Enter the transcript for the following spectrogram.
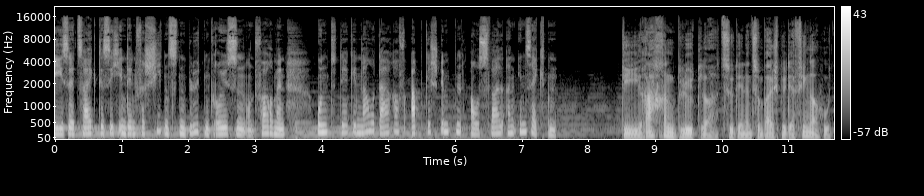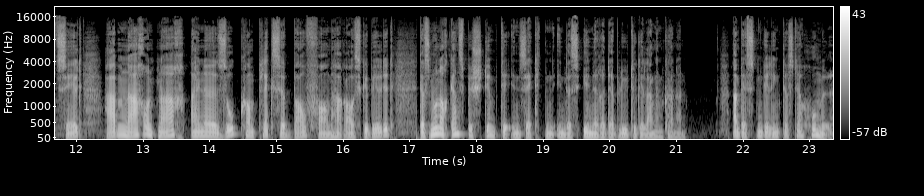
Diese zeigte sich in den verschiedensten Blütengrößen und Formen und der genau darauf abgestimmten Auswahl an Insekten. Die Rachenblütler, zu denen zum Beispiel der Fingerhut zählt, haben nach und nach eine so komplexe Bauform herausgebildet, dass nur noch ganz bestimmte Insekten in das Innere der Blüte gelangen können. Am besten gelingt das der Hummel.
